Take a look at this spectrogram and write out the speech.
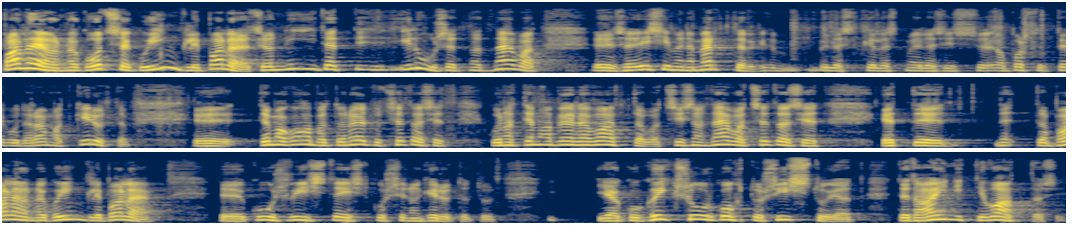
pale on nagu otse kui inglipale, see on nii tead ilus, et nad näevad, eh, see esimene märter, millest, kellest meile siis Apostlite tegude raamat kirjutab, eh, tema koha pealt on öeldud sedasi, et kui nad tema peale vaatavad, siis nad näevad sedasi, et, et ta pale on nagu inglipale, kuus viisteist, kus siin on kirjutatud. Ja kui kõik suurkohtus istujad teda ainiti vaatasid,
